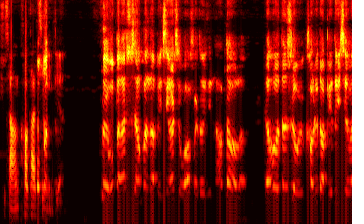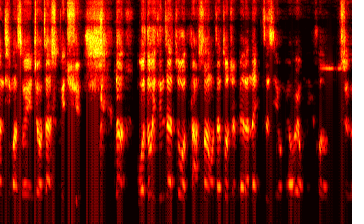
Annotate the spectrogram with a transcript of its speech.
是想要靠它近一点？对我本来是想换到北京，而且我 offer 都已经拿到了，然后但是我考虑到别的一些问题嘛，所以就暂时没去。那我都已经在做打算，我在做准备了。那你自己有没有为我们以后的这个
